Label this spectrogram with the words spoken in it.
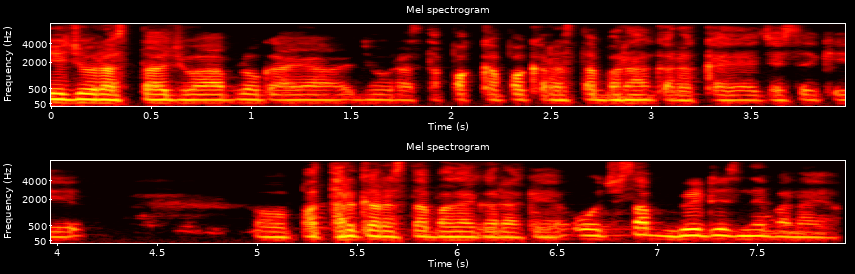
ये जो रास्ता जो आप लोग आया जो रास्ता पक्का पक्का रास्ता बना कर रखा है जैसे कि वो पत्थर का रास्ता बना कर रखे है वो जो सब ब्रिटिश ने बनाया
